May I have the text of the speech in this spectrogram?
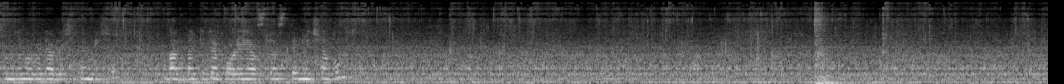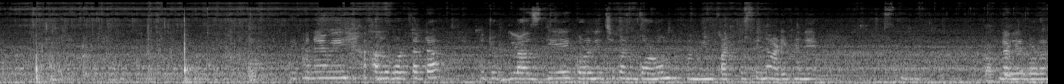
সুন্দরভাবে ডালের সাথে মিশে। বাদ বাকিটা পরে আস্তে আস্তে মেশাবো। এখানে আমি আলু ভর্তাটা একটু গ্লাস দিয়ে করে নিচ্ছি কারণ গরম আমি পারতেছি না। আর এখানে ডালের বড়া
